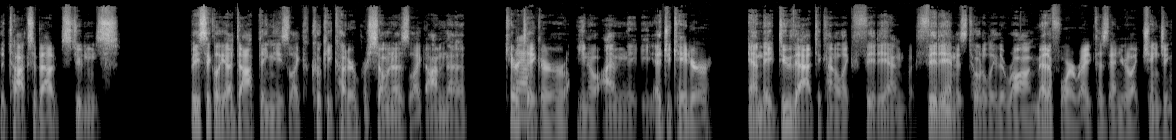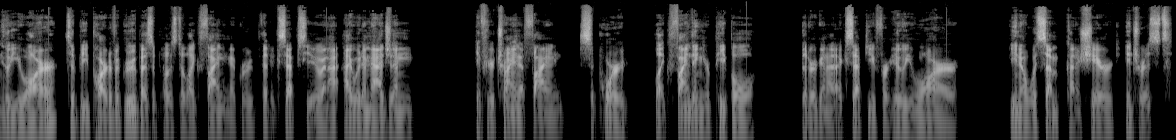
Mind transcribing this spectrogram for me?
that talks about students basically adopting these like cookie cutter personas like i'm the caretaker yeah. you know i'm the educator and they do that to kind of like fit in but fit in is totally the wrong metaphor right because then you're like changing who you are to be part of a group as opposed to like finding a group that accepts you and I, I would imagine if you're trying to find support like finding your people that are going to accept you for who you are you know with some kind of shared interest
